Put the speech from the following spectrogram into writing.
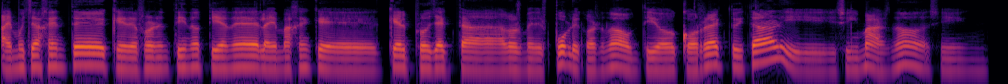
hay mucha gente que de Florentino tiene la imagen que, que él proyecta a los medios públicos, ¿no? Un tío correcto y tal, y sin más, ¿no? Sin,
